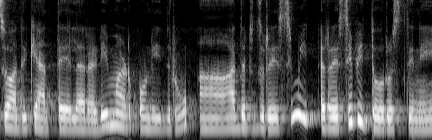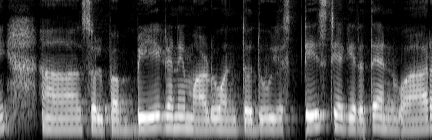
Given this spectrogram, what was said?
ಸೊ ಅದಕ್ಕೆ ಅತ್ತೆ ಎಲ್ಲ ರೆಡಿ ಮಾಡ್ಕೊಂಡಿದ್ರು. ಅದ್ರದ್ದು ರೆಸಿಪಿ ರೆಸಿಪಿ ತೋರಿಸ್ತೀನಿ. ಸ್ವಲ್ಪ ಬೇಗನೆ ಮಾಡುವಂಥದ್ದು ಎಷ್ಟು ಟೇಸ್ಟಿಯಾಗಿರುತ್ತೆ ಆ್ಯಂಡ್ ವಾರ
